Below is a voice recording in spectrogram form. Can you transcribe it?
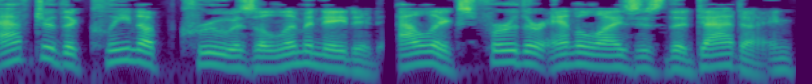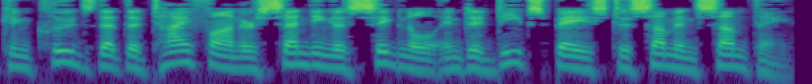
After the cleanup crew is eliminated, Alex further analyzes the data and concludes that the Typhon are sending a signal into deep space to summon something.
